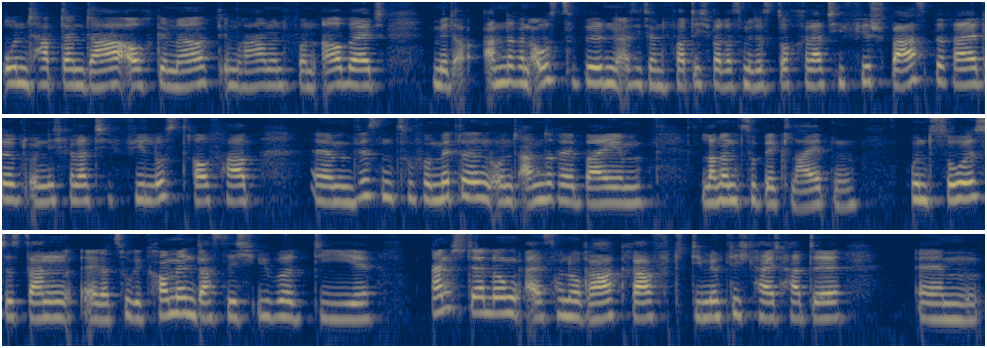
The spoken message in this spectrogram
und habe dann da auch gemerkt im Rahmen von Arbeit mit anderen Auszubildenden, als ich dann fertig war, dass mir das doch relativ viel Spaß bereitet und ich relativ viel Lust drauf habe, ähm, Wissen zu vermitteln und andere beim Lernen zu begleiten. Und so ist es dann äh, dazu gekommen, dass ich über die Anstellung als Honorarkraft die Möglichkeit hatte, ähm,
